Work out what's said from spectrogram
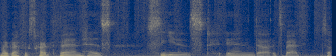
my graphics card fan has seized and uh, it's bad. So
